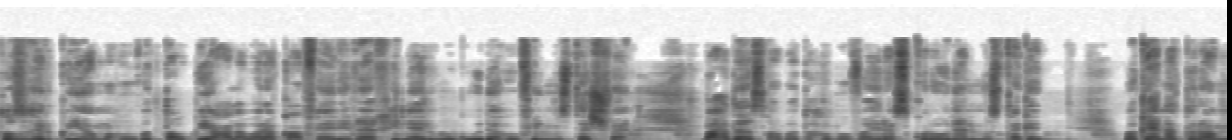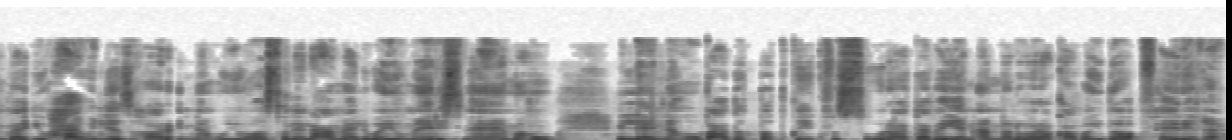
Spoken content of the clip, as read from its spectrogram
تظهر قيامه بالتوقيع على ورقة فارغة خلال وجوده في المستشفى بعد إصابته بفيروس كورونا المستجد. وكان ترامب يحاول إظهار أنه يواصل العمل ويمارس مهامه إلا أنه بعد التدقيق في الصورة تبين أن الورقة بيضاء فارغة.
